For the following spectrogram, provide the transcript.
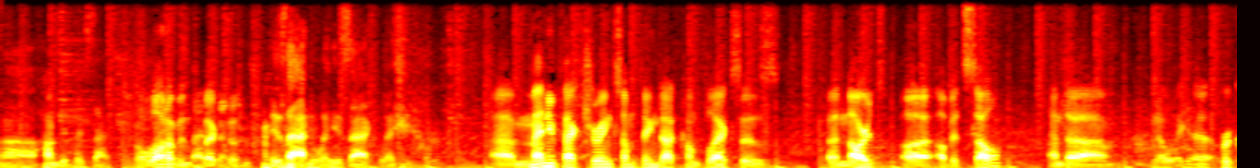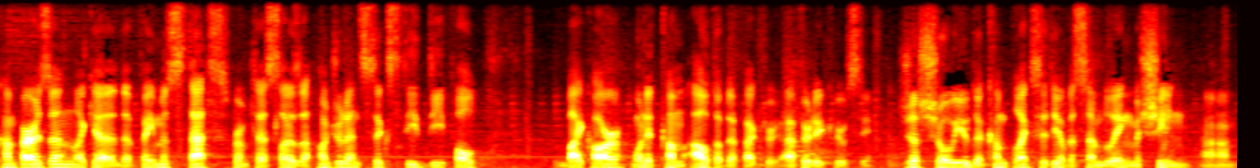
uh, hundred percent. A lot of inspections. exactly. Exactly. Uh, manufacturing something that complex is an art uh, of itself, and um, you know, like uh, for comparison, like uh, the famous stats from Tesla is 160 default by car when it come out of the factory after the QC. Just show you the complexity of assembling machine. Um,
